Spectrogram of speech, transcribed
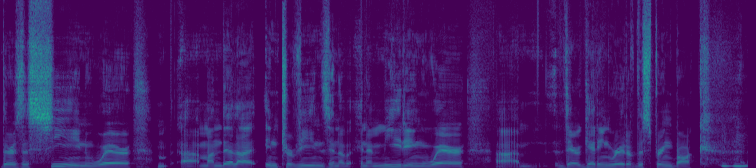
there's a scene where uh, Mandela intervenes in a, in a meeting where um, they're getting rid of the springbok mm-hmm.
